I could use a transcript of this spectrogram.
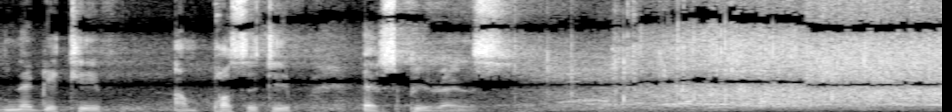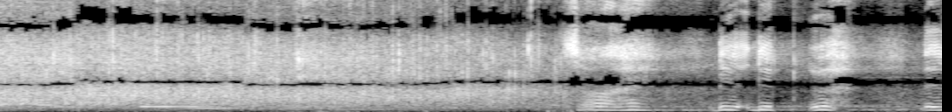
negative and positive experience. So uh, they, they, uh, they,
